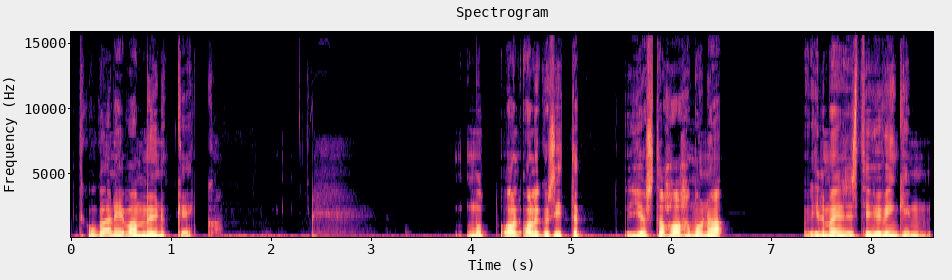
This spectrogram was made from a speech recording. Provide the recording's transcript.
Että kukaan ei vaan myynyt keikkaa. Mutta ol, oliko sitten, josta hahmona ilmeisesti hyvinkin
